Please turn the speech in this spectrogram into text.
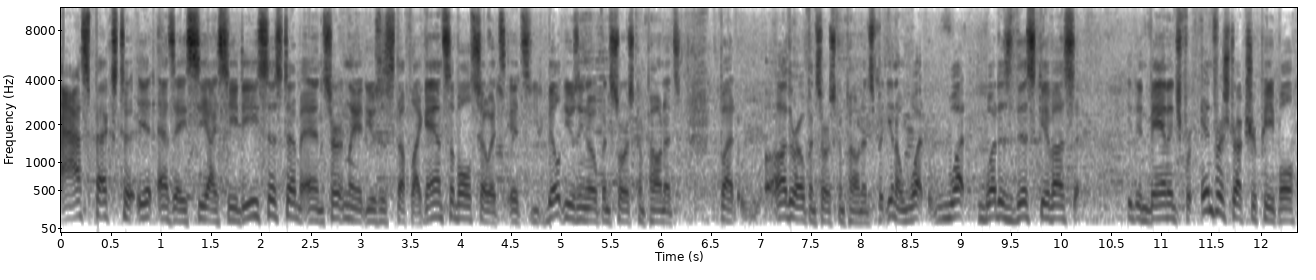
aspects to it as a CI/CD system, and certainly it uses stuff like Ansible, so it's it's built using open source components, but other open source components. But you know, what what what does this give us advantage for infrastructure people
